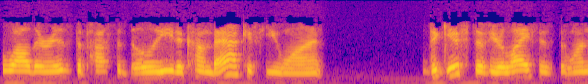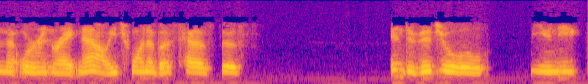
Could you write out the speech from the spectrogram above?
while there is the possibility to come back if you want, the gift of your life is the one that we're in right now. Each one of us has this individual, unique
